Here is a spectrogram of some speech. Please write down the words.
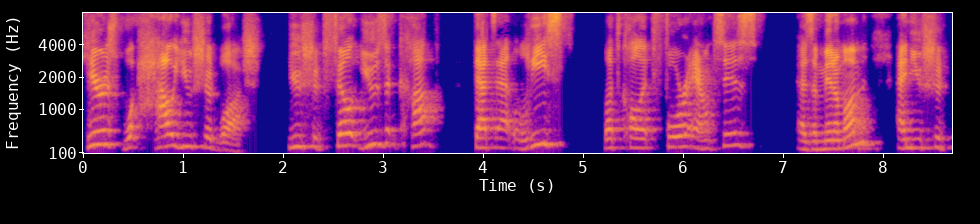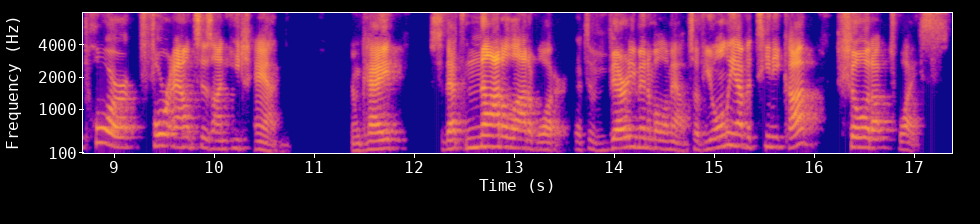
Here's what how you should wash. You should fill use a cup that's at least let's call it four ounces as a minimum, and you should pour four ounces on each hand. Okay, so that's not a lot of water. That's a very minimal amount. So if you only have a teeny cup, fill it up twice.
